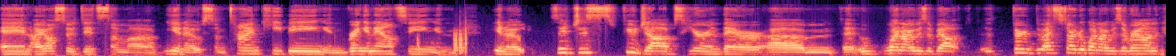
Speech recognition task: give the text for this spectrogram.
And I also did some, uh, you know, some timekeeping and ring announcing, and you know, so just a few jobs here and there. Um, uh, when I was about, third, I started when I was around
